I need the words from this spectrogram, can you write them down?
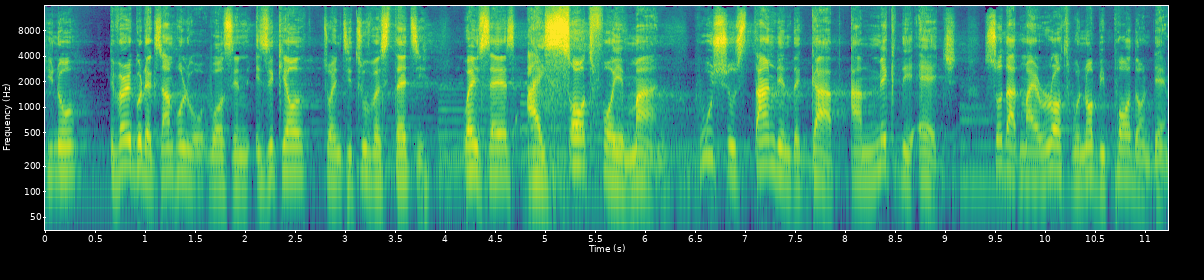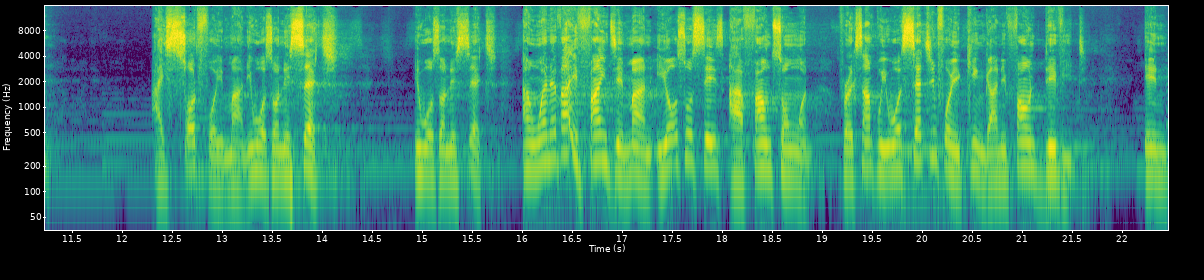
you know, a very good example was in Ezekiel 22, verse 30, where he says, I sought for a man who should stand in the gap and make the edge so that my wrath will not be poured on them. I sought for a man. He was on a search. He was on a search. And whenever he finds a man, he also says, I found someone. For example, he was searching for a king and he found David in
